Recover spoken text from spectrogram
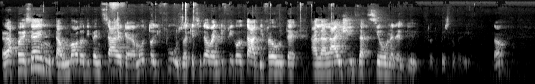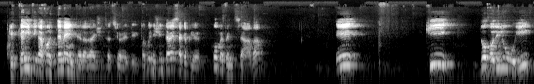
rappresenta un modo di pensare che era molto diffuso e che si trova in difficoltà di fronte alla laicizzazione del diritto di questo periodo, no? Che critica fortemente la laicizzazione del diritto. Quindi ci interessa capire come pensava e chi dopo di lui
